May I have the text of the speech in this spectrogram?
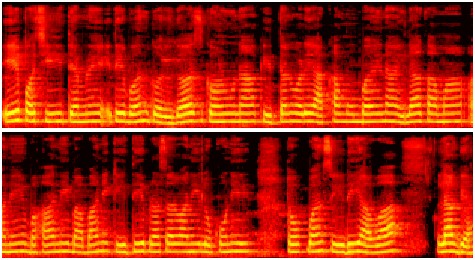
એ પછી તેમણે તે બંધ કર્યું. દસ ગણુના કીર્તન વડે આખા મુંબઈના ઇલાકામાં અને બહારની બાબાની કીર્તિ પ્રસરવાની લોકોની ટોકબંધ સીડી આવવા લાગ્યા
